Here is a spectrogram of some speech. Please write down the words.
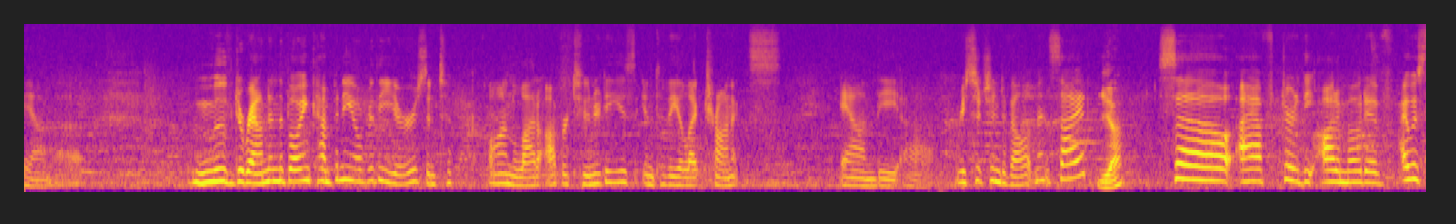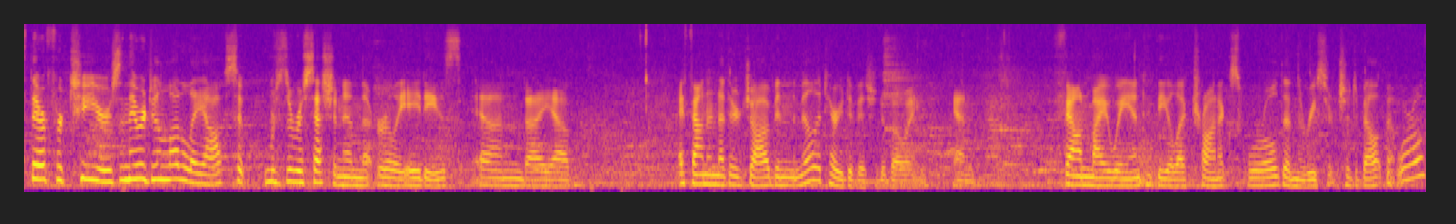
and uh, moved around in the Boeing company over the years and took on a lot of opportunities into the electronics and the uh, research and development side. Yeah. So after the automotive, I was there for two years, and they were doing a lot of layoffs. It was the recession in the early '80s, and I uh, I found another job in the military division of Boeing, and found my way into the electronics world and the research and development world.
